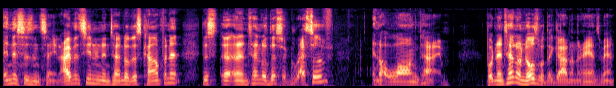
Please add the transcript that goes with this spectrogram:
And this is insane. I haven't seen a Nintendo this confident, this uh, a Nintendo this aggressive in a long time. But Nintendo knows what they got on their hands, man.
